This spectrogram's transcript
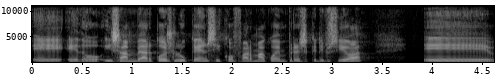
e, edo izan beharko ez lukeen psikofarmakoen preskripzioa, e,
